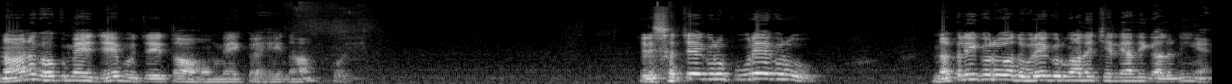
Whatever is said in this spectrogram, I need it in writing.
ਨਾਨਕ ਹੁਕਮੇ ਜੇ 부ਜੇ ਤਾਂ ਹਉਮੈ ਕਹੇ ਨਾ ਕੋਈ। ਜਿਹੜੇ ਸੱਚੇ ਗੁਰੂ, ਪੂਰੇ ਗੁਰੂ, ਨਕਲੀ ਗੁਰੂ, ਅਧੂਰੇ ਗੁਰੂਆਂ ਦੇ ਚੇਲਿਆਂ ਦੀ ਗੱਲ ਨਹੀਂ ਹੈ।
